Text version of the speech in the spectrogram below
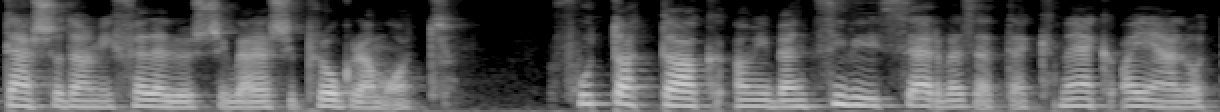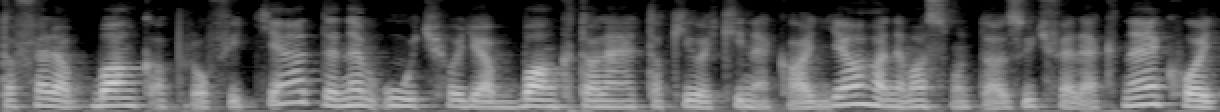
társadalmi felelősségvállalási programot futtattak, amiben civil szervezeteknek ajánlotta fel a bank a profitját, de nem úgy, hogy a bank találta ki, hogy kinek adja, hanem azt mondta az ügyfeleknek, hogy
